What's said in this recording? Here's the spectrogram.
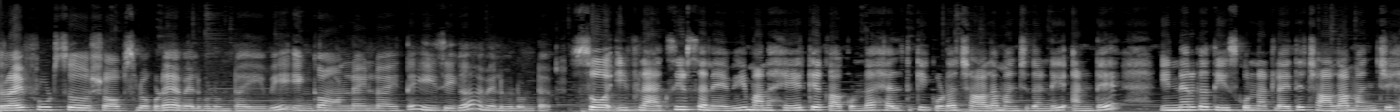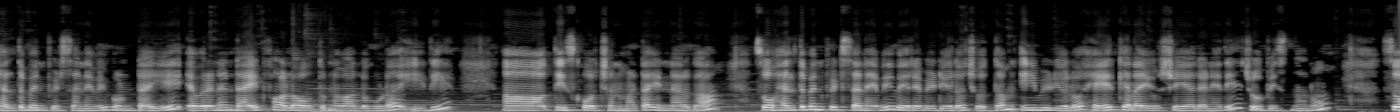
డ్రై ఫ్రూట్స్ షాప్స్లో కూడా అవైలబుల్ ఉంటాయి ఇవి. ఇంకా ఆన్లైన్లో అయితే ఈజీగా అవైలబుల్ ఉంటాయి. సో ఈ ఫ్లాక్ సీడ్స్ అనేవి మన హెయిర్కే కాకుండా హెల్త్కి కూడా చాలా మంచిదండి. అంటే ఇన్నర్గా తీసుకున్నట్లయితే చాలా మంచి హెల్త్ బెనిఫిట్స్ అనేవి ఉంటాయి. ఎవరైనా డైట్ ఫాలో అవుతున్న వాళ్ళు కూడా ఇది తీసుకోవచ్చు అనమాట ఇన్నర్గా సో హెల్త్ బెనిఫిట్స్ అనేవి వేరే వీడియోలో చూద్దాం. ఈ వీడియోలో హెయిర్కి ఎలా యూజ్ చేయాలి అనేది చూపిస్తున్నాను. సో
